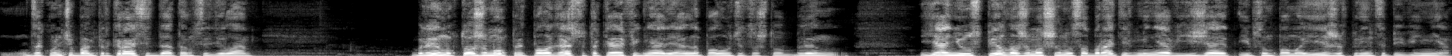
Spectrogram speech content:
закончу бампер красить, да, там все дела. Блин, ну кто же мог предполагать, что такая фигня реально получится, что, блин, я не успел даже машину собрать, и в меня въезжает Ипсом по моей же, в принципе, вине.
